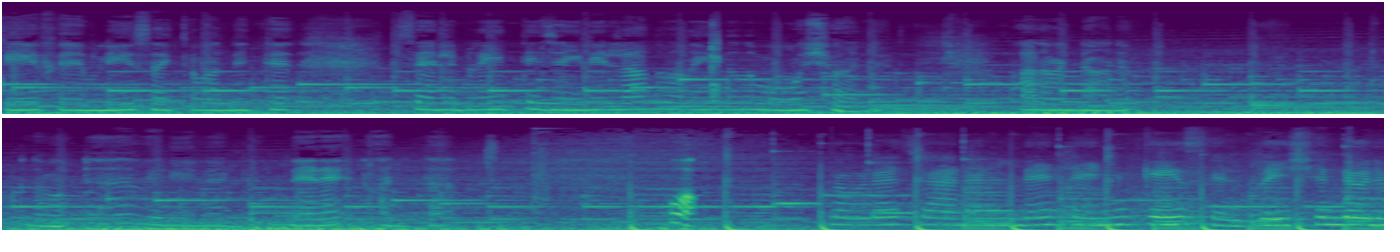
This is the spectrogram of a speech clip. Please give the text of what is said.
കെ ഫാമിലീസൊക്കെ വന്നിട്ട് സെലിബ്രേറ്റ് ചെയ്തില്ല എന്ന് പറയുന്നത് മോശമല്ല സെലിബ്രേഷന്റെ ഒരു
